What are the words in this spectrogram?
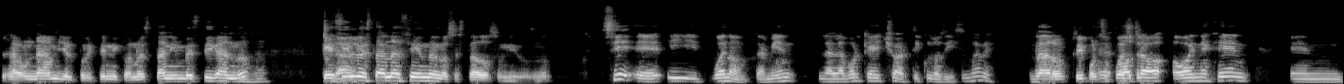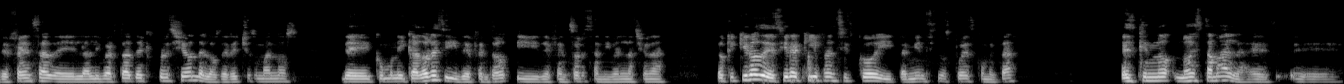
la UNAM y el Politécnico no están investigando, que sí lo están haciendo en los Estados Unidos, ¿no? Sí, eh, y bueno, también la labor que ha hecho Artículo 19. ¿no? Claro, sí, por Eh, supuesto. otra ONG en, en defensa de la libertad de expresión, de los derechos humanos de comunicadores y, defensor, y defensores a nivel nacional. Lo que quiero decir aquí, Francisco, y también si nos puedes comentar, es que no, no está mal es, eh,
